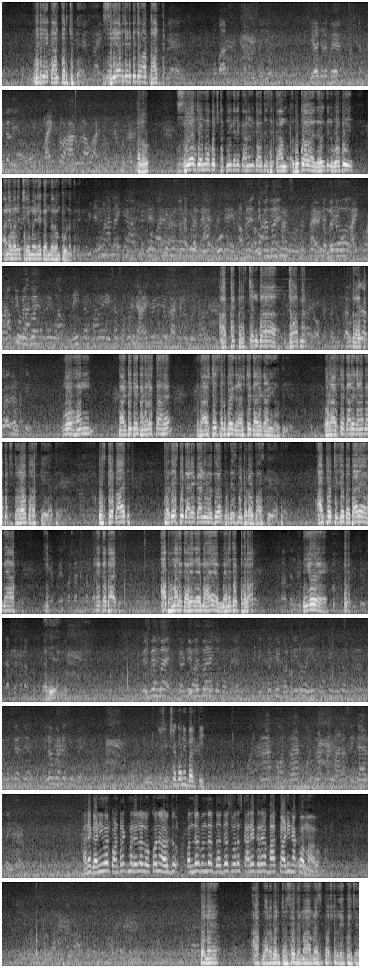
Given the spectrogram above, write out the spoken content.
वो भी ये काम कर चुके हैं। सीआरजेड के जो आप बात कर रहे हैं वो बात आपकी सही है। सीआर पे टेक्निकली बाइक तो हारू लाओ हेलो। सीआरजेड में कुछ टेक्निकली कारण की वजह से काम रुका हुआ है लेकिन वो भी आने वाले छह महीने के अंदर हम पूर्ण करेंगे आपने दीपेश भाई हमें तो दीपेश भाई नहीं कर पा रहे ऐसा समझ नहीं आपके क्वेश्चन का जवाब मैं वो हम पार्टी की एक व्यवस्था है राष्ट्रीय स्तर पर एक राष्ट्रीय कार्यकारिणी होती है। और राष्ट्रीय कार्यकारिणी में कुछ ठराव पास किए जाते हैं। उसके बाद प्रदेश की कार्यकारिणी होती है और प्रदेश में ठराव पास किए जाते हैं। आप जो चीज़ें बता रहे हैं मैं आप ये प्रेस वार्ता खत्म होने के बाद आप हमारे कार्यालय में आए मैंने जो में दिए हुए हैं वो रिसीव्ड स्टैम्प के साथ आपको दिखा दिए जाएंगे दीपेश भाई दीपेश भाई શિક્ષકની ભરતીનો એ સૌથી મોટો સમસ્યા છે એના માટે શું કહે શિક્ષકોની ભરતી કોન્ટ્રાક્ટ કોન્ટ્રાક્ટ કોન્ટ્રાક્ટમાં માણસ રિટાયર થઈ જાય અને ઘણીવાર કોન્ટ્રાક્ટમાં રહેલા લોકોને અર્ધ પંદર પંદર દસ દસ વર્ષ કાર્ય કર્યા બાદ કાઢી નાખવામાં આવે તમે આ બરાબર જોશો તેમાં અમે સ્પષ્ટ લખ્યું છે. છે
